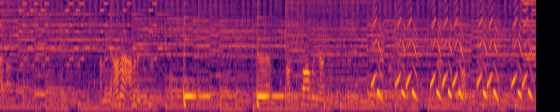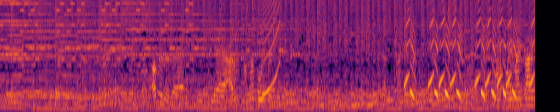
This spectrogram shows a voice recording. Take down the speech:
I got it. I mean, I'm not, I'm gonna do this. Um, I'm probably not gonna get to the. Other than that, yeah, I'm, I'm not going to get it. Play my Sonic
